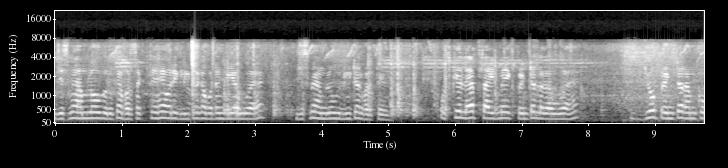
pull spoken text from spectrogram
जिसमें हम लोग रुपए भर सकते हैं और एक लीटर का बटन दिया हुआ है, जिसमें हम लोग लीटर भरते हैं। उसके लेफ़्ट साइड में एक प्रिंटर लगा हुआ है जो प्रिंटर हमको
